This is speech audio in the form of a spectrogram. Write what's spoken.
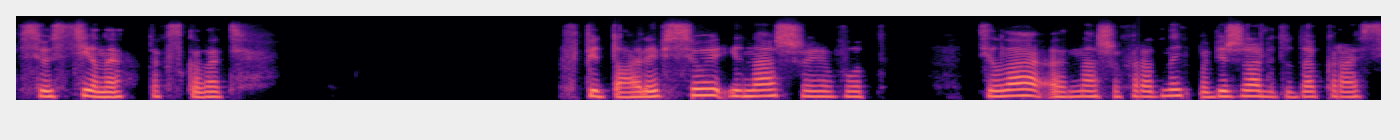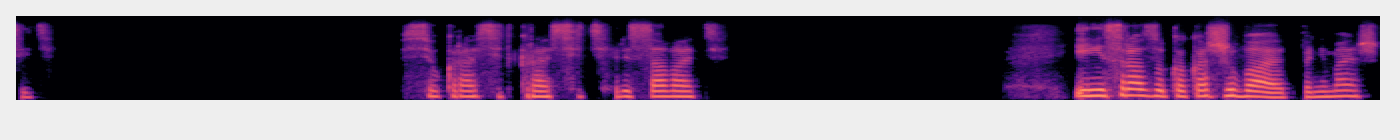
все стены, так сказать, впитали все, и наши вот тела э, наших родных побежали туда красить. Все красить, красить, рисовать. И не сразу как оживают, понимаешь?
